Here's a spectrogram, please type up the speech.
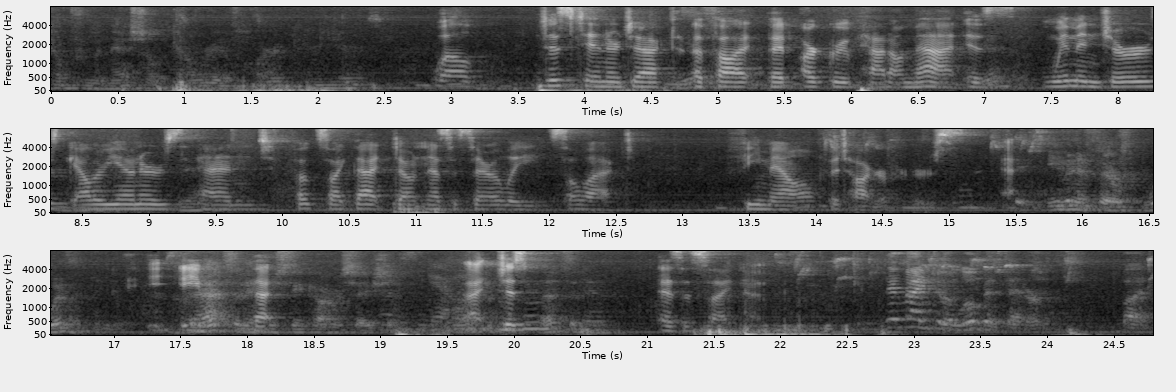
come from the National Gallery of Art here. Well, just to interject, a thought that our group had on that is women jurors, gallery owners, and folks like that don't necessarily select female photographers. Even if they're women. Even That's an that- interesting conversation. Yeah. I- Just That's an, as a side note. They might do a little bit better, but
